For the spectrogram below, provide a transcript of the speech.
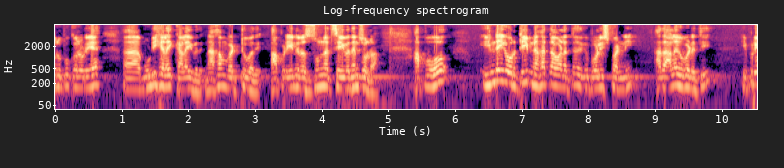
உறுப்புகளுடைய முடிகளை களைவது நகம் வெட்டுவது அப்படின்னு சுண்ணத் செய்வதுன்னு சொல்றான். அப்போ இன்றைக்கு ஒரு டீம் நகத்தை வளர்த்து அதுக்கு போலீஸ் பண்ணி அதை அழகுபடுத்தி இப்படி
